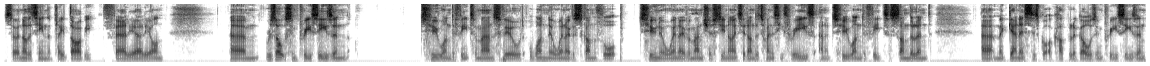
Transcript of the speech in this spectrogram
So another team that played Derby fairly early on. Um, results in pre-season: two-one defeat to Mansfield, a one-nil win over Scunthorpe, 2 0 win over Manchester United under 23s and a 2 1 defeat to Sunderland. Uh, Magennis has got a couple of goals in pre-season.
